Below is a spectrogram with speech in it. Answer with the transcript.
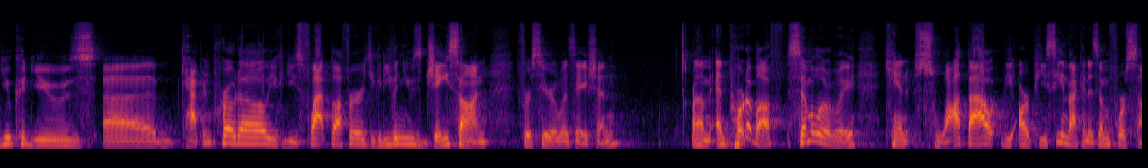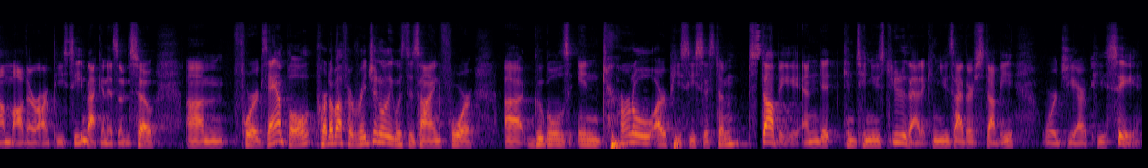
you could use uh, Cap'n Proto, you could use FlatBuffers, you could even use JSON for serialization. Um, and protobuf, similarly, can swap out the RPC mechanism for some other RPC mechanism. So um, for example, protobuf originally was designed for uh, Google's internal RPC system, Stubby, and it continues to do that. It can use either Stubby or gRPC,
